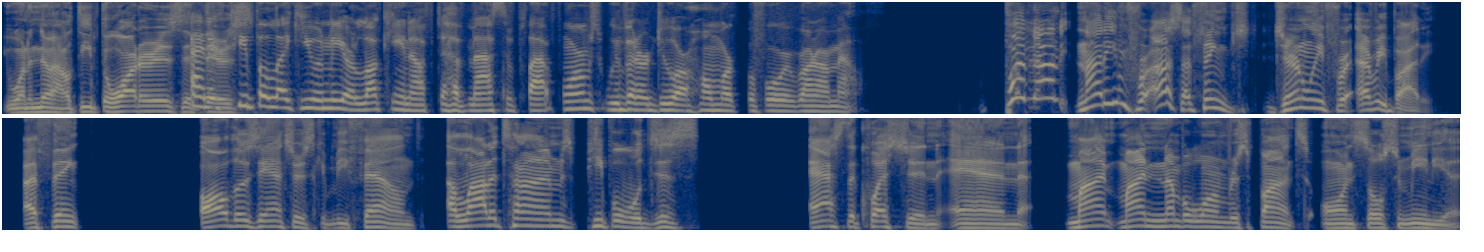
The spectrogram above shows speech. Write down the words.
you want to know how deep the water is? If and if people like you and me are lucky enough to have massive platforms, we better do our homework before we run our mouth. but not not even for us. I think generally for everybody. I think all those answers can be found. A lot of times people will just ask the question and my my number one response on social media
